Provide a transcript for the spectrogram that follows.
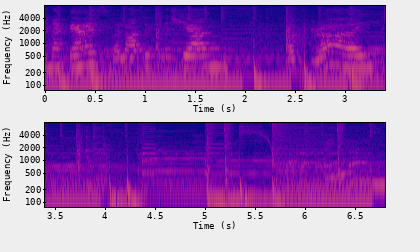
Ayan na guys, malapit na siyang mag-dry. Ayan.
